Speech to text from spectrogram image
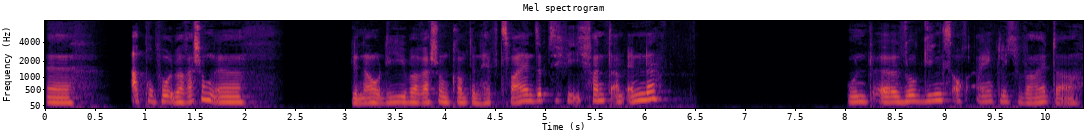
Äh, apropos Überraschung, äh, genau, die Überraschung kommt in Heft 72, wie ich fand, am Ende. Und äh, so ging es auch eigentlich weiter.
